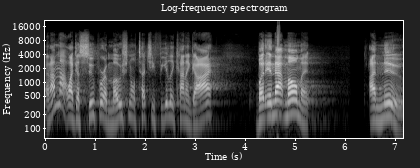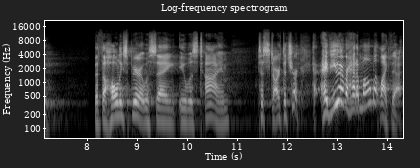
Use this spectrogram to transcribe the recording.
And I'm not like a super emotional, touchy feely kind of guy. But in that moment, I knew that the Holy Spirit was saying it was time to start the church. Have you ever had a moment like that?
